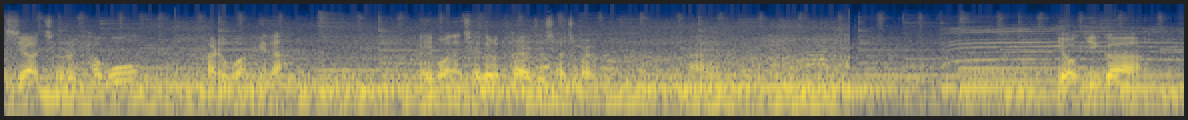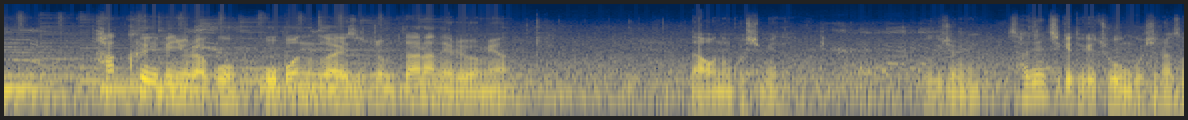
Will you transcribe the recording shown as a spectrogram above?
지하철을 타고 가려고 합니다. 아, 이번엔 제대로 타야지 자지 말고. 아. 여기가 파크 에비뉴라고 5번가에서 좀 따라 내려오면 나오는 곳입니다. 여기 좀 사진 찍기 되게 좋은 곳이라서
